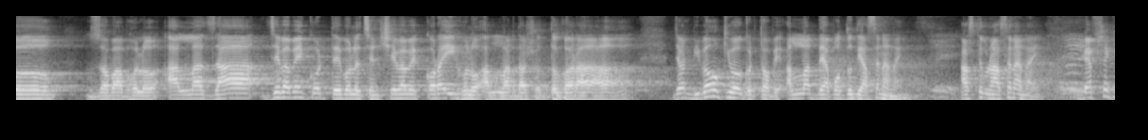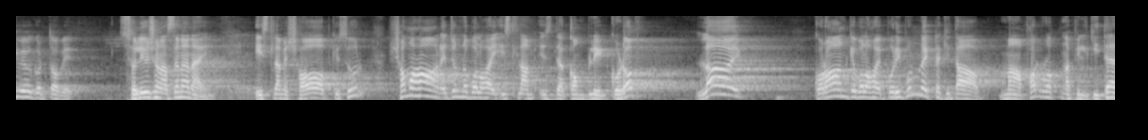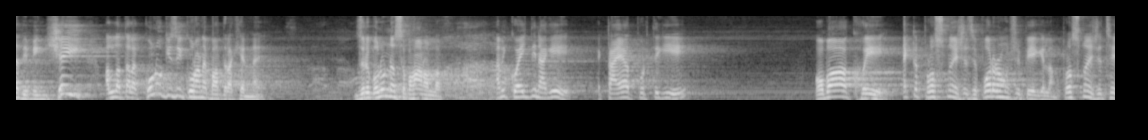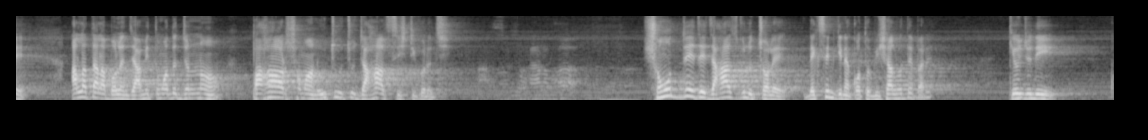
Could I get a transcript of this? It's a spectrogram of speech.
জবাব হলো, আল্লাহ যা যেভাবে করতে বলেছেন, সেভাবে করাই হলো আল্লাহর দাসত্ব করা। যেমন বিবাহ কীভাবে করতে হবে? আল্লাহর দেয়া পদ্ধতি আছে না নাই? আসতে আছে না নাই? ব্যবসা কীভাবে করতে হবে? সলিউশন আছে না নাই? ইসলামে সব কিছুর সমাহার, এজন্য বলা হয় Islam is the complete code of life কোরআনকে বলা হয় পরিপূর্ণ একটা কিতাব। মা ফররত্না ফিল কিতাব এবং সেই আল্লাহ তালা কোনো কিছুই কোরআনে বাদ রাখেন নাই। জোরে বলুন না সুবহান আল্লাহ আমি কয়েকদিন আগে একটা আয়াত পড়তে গিয়ে অবাক হয়ে একটা প্রশ্ন এসেছে, পরের অংশে পেয়ে গেলাম। প্রশ্ন এসেছে, আল্লাহ তালা বলেন যে, আমি তোমাদের জন্য পাহাড় সমান উঁচু উঁচু জাহাজ সৃষ্টি করেছি। সমুদ্রে যে জাহাজগুলো চলে, দেখছেন কিনা কত বিশাল হতে পারে? কেউ যদি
